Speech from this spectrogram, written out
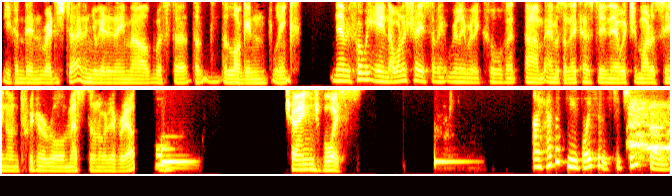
you can then register, and then you'll get an email with the the, the login link. Now, before we end, I want to show you something really, really cool that um, Amazon Echo's doing now, which you might have seen on Twitter or Mastodon or whatever else. Change voice. I have a few voices to choose from.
